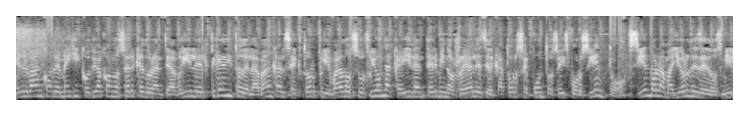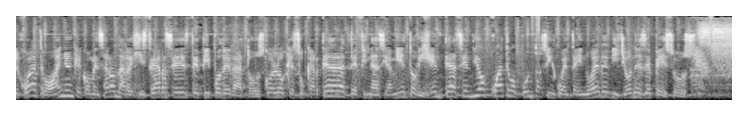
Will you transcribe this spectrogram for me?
El Banco de México dio a conocer que durante abril el crédito de la banca al sector privado sufrió una caída en términos reales del 14.6%, siendo la mayor desde 2004, año en que comenzaron a registrarse este tipo de datos, con lo que su cartera de financiamiento vigente ascendió 4.59 billones de pesos.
